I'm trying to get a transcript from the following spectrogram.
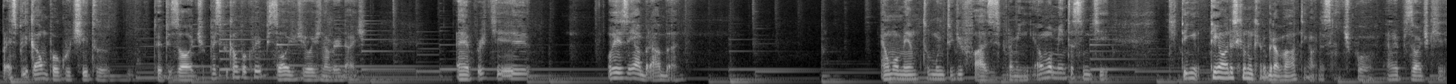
para explicar um pouco o título do episódio, para explicar um pouco o episódio de hoje, na verdade, é porque. O Resenha Braba é um momento muito de fases para mim. É um momento assim que, que tem, tem horas que eu não quero gravar, tem horas que, tipo, é um episódio que.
